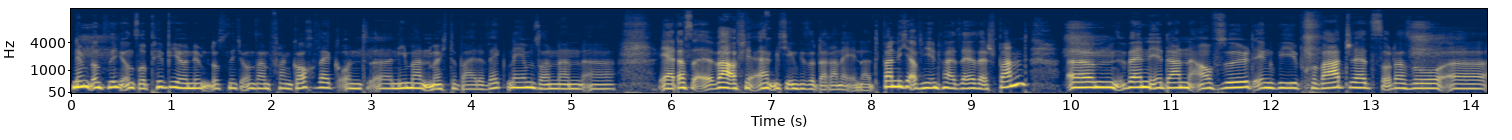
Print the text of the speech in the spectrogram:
nimmt uns nicht unsere Pipi und nimmt uns nicht unseren Van Gogh weg und äh, niemand möchte beide wegnehmen, sondern äh, ja, das äh, war auf, hat mich irgendwie so daran erinnert. Fand ich auf jeden Fall sehr, sehr spannend. Ähm, wenn ihr dann auf Sylt irgendwie Privatjets oder so äh,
